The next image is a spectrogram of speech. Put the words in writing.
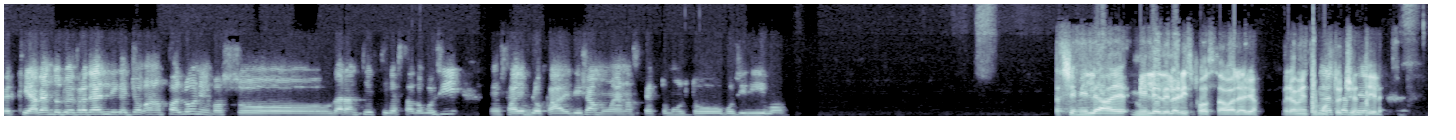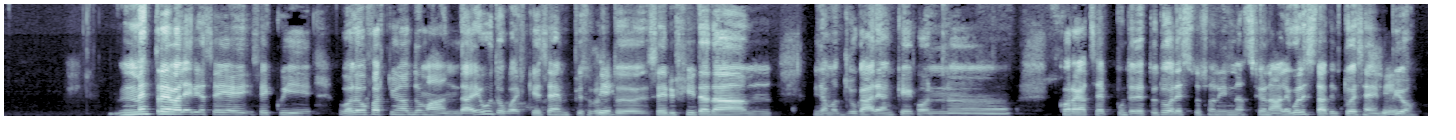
perché avendo due fratelli che giocano a pallone posso garantirti che è stato così e state bloccati. Diciamo è un aspetto molto positivo. Grazie mille, mille della risposta Valeria, veramente Grazie molto gentile. Mentre Valeria sei, sei, qui, volevo farti una domanda. Hai avuto qualche esempio, soprattutto sì. sei riuscita da, diciamo, a giocare anche con, con ragazze, appunto hai detto tu adesso sono in nazionale, qual è stato il tuo esempio? Sì.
